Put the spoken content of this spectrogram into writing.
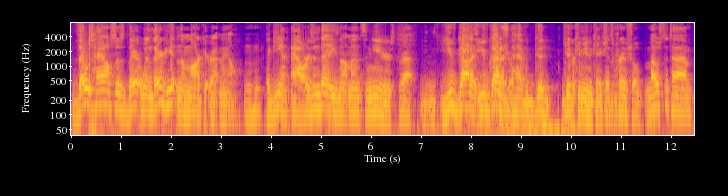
those houses there when they're hitting the market right now. Mm-hmm. Again, hours and days, not months and years. Right. You've got to you've got to have good good communication. It's there. crucial. Most of the time,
